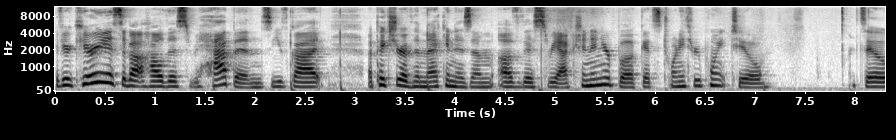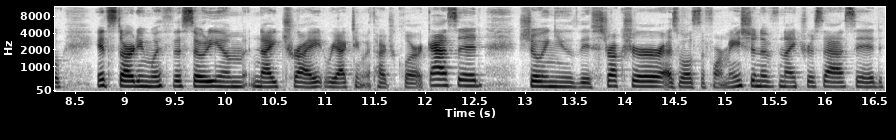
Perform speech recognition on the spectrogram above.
If you're curious about how this happens, you've got a picture of the mechanism of this reaction in your book. It's 23.2. So it's starting with the sodium nitrite reacting with hydrochloric acid, showing you the structure as well as the formation of nitrous acid,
